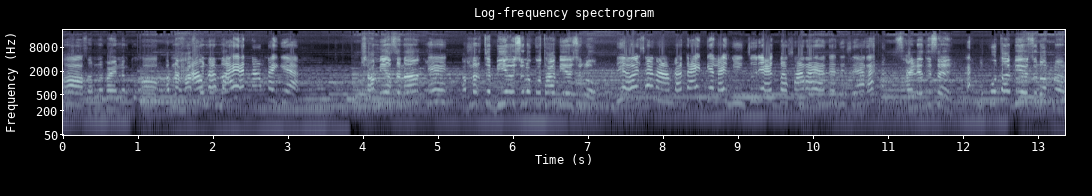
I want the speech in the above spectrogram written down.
হ্যাঁ, আচ্ছা, আপনার ভাইয়ের নাম। হ্যাঁ। আপনার হাজবেন্ডের ভাইয়ের নাম নাকি স্বামী আছে না আপনার যে বিয়ে হয়েছিল কোথায় বিয়ে হয়েছিল বিয়ে হয়েছে না গেলাই মিঞ্চুরি একবার সারাইয়া দিয়ে দিছে এরা। সাইডে দিছে? কোথায় বিয়ে হয়েছিল আপনার?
